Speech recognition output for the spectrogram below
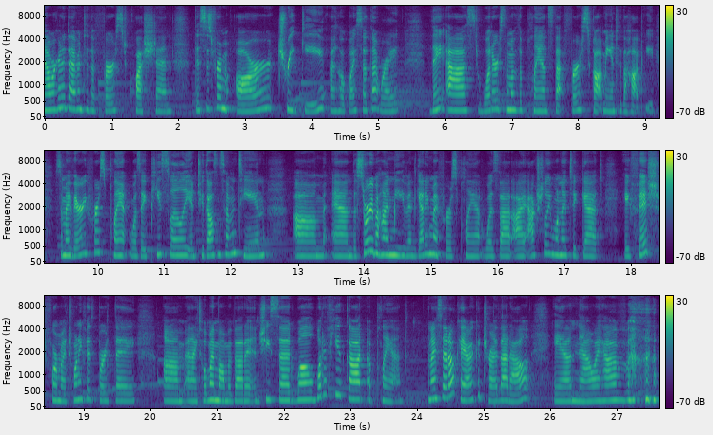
Now we're gonna dive into the first question. This is from R. Treaky. I hope I said that right. They asked, what are some of the plants that first got me into the hobby? So my very first plant was a peace lily in 2017. Um, and the story behind me even getting my first plant was that I actually wanted to get a fish for my 25th birthday. Um, and I told my mom about it and she said, well, what if you got a plant? And I said, okay, I could try that out. And now I have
